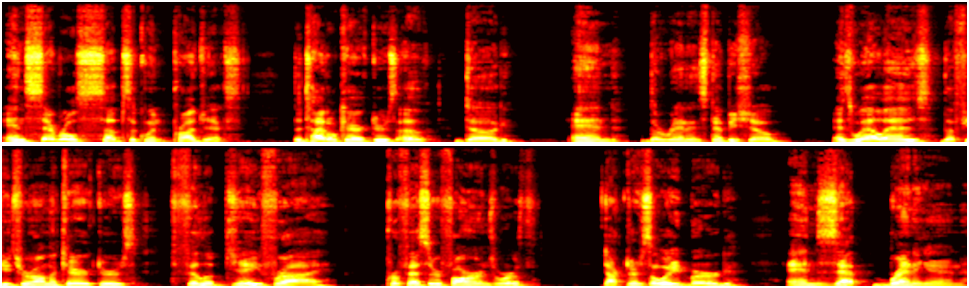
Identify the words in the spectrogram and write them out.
and several subsequent projects, the title characters of Doug and The Ren and Stimpy Show, as well as the Futurama characters Philip J. Fry, Professor Farnsworth, Dr. Zoidberg, and Zapp Brannigan.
